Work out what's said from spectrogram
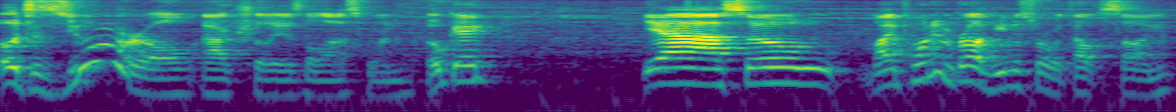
Oh, it's a Azumarill, actually, is the last one. Okay. Yeah, so my opponent brought Venusaur without Sun,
